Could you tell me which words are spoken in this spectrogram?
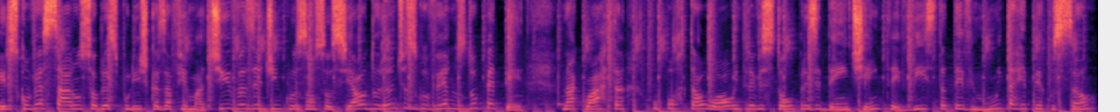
Eles conversaram sobre as políticas afirmativas e de inclusão social durante os governos do PT. Na quarta, o portal UOL entrevistou o presidente. A entrevista teve muita repercussão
